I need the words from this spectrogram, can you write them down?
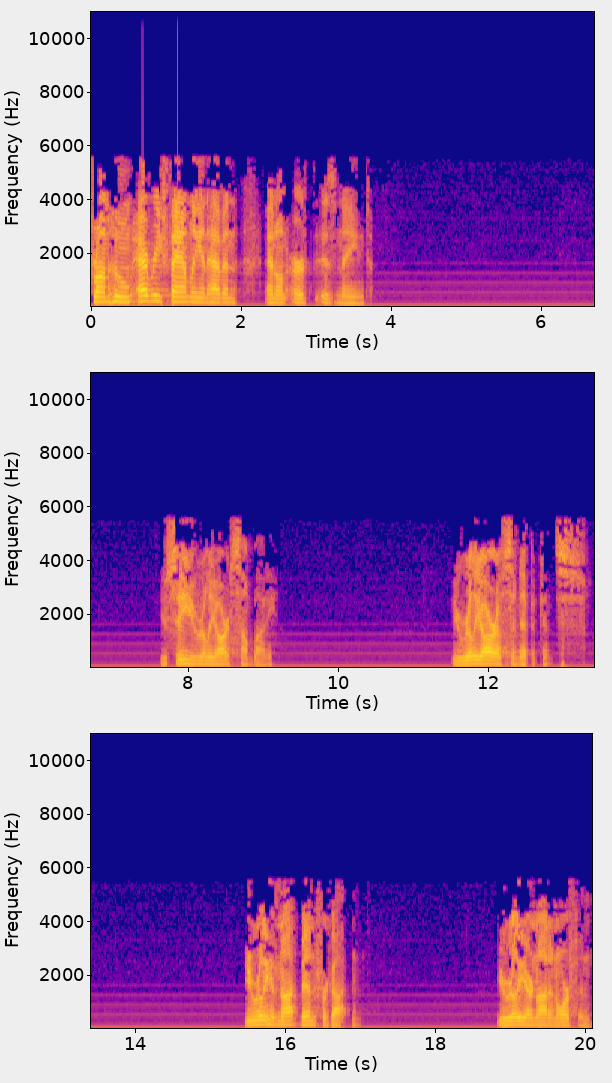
from whom every family in heaven and on earth is named. You see, you really are somebody. You really are of significance. You really have not been forgotten. You really are not an orphan.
